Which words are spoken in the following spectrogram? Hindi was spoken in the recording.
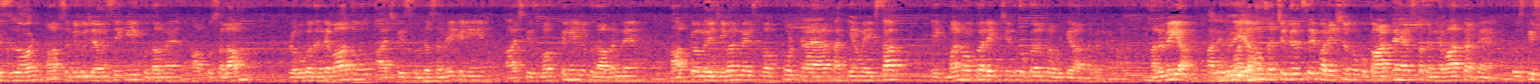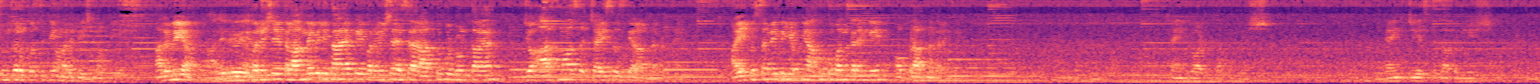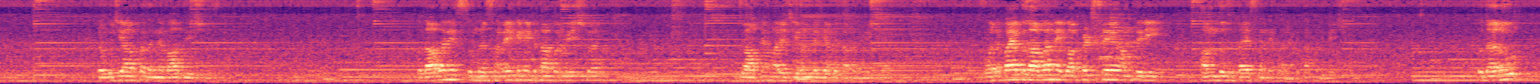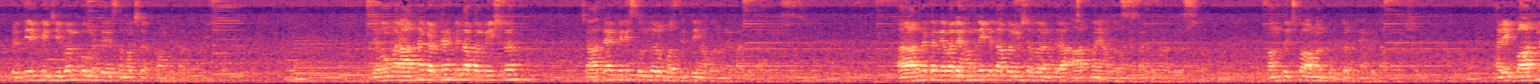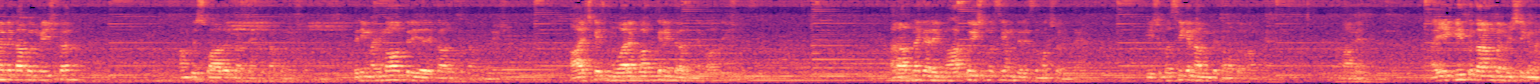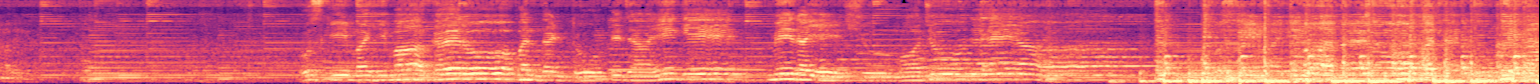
The आप सभी को जय मसीह की। खुदा में आपको सलाम। प्रभु का धन्यवाद हो आज के इस सुंदर समय के लिए आज के इस वक्त के लिए जो खुदावन ने आपके और मेरे जीवन में इस वक्त को ठहराया ताकि हम एक साथ एक मन होकर एक चित्र होकर प्रभु की आराधना करने वाले हालेलुया। जब हम सच्चे दिल से परमेश्वर को पुकारते हैं उसका धन्यवाद करते हैं तो उसकी सुंदर उपस्थिति हमारे बीच में होती है। हालेलुया। Hallelujah. परमेश्वर के कलाम में भी लिखा है कि परमेश्वर ऐसे आराधकों को ढूंढता है जो आत्मा सच्चाई से उसकी आराधना करते हैं आइए कुछ समय के लिए अपनी आँखों को बंद करेंगे और प्रार्थना करेंगे। थैंक गॉड थैंक पिता परमेश्वर प्रभु जी, आपका धन्यवाद यीशु खुदावन, इस सुंदर समय के लिए पिता परमेश्वर, जो आपने हमारे जीवन में दिया पिता परमेश्वर। वो न पाए खुदावन, एक बार फिर से हम तेरी हम तो सताइस करने पर पिता परमेश्वर। खुदा रूप प्रत्येक के जीवन को मैं तेरे समक्ष रखता हूँ, पिता। परमेश्वर जब हम आराधना करते हैं, पिता परमेश्वर, चाहते हैं तेरी सुंदर उपस्थिति यहाँ पर होने पाए पिता आराधना करने वाले हम नहीं पिता परमेश्वर, वरन तेरा आत्मा यहाँ पर होने पाए पिता हम तुझको आमंत्रित करते हैं, पिता परमेश्वर। हर एक बात में, पिता परमेश्वर, हम तुझको आदर करते हैं, पिता परमेश्वर। तेरी महिमा और तेरी जयकार पिता परमेश्वर। आज के इस मुबारक वक्त के लिए तेरा धन्यवाद। यीशु मसीह आराधना के हर एक भाग को यीशु मसीह हम तेरे समक्ष रखते हैं। यीशु मसीह के नाम पे तमाम पर मांगते हैं। आमीन। आइए गीत को तरह परमेश्वर की महिमा देंगे। उसकी महिमा करो बंधन टूट जाएँगे। मेरा यीशु मौजूद है यहाँ उसकी महिमा करो बंधन टूट जाएँगे।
